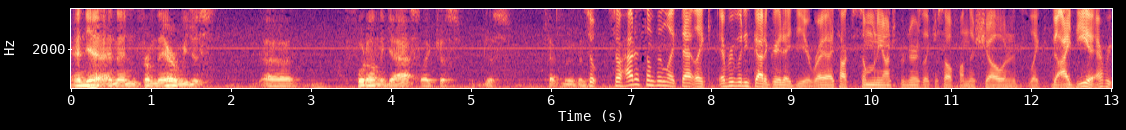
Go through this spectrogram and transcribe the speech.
and yeah, and then from there we just uh, foot on the gas, like just just kept moving. So, so how does something like that? Like everybody's got a great idea, right? I talk to so many entrepreneurs like yourself on this show, and it's like the idea. Every,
